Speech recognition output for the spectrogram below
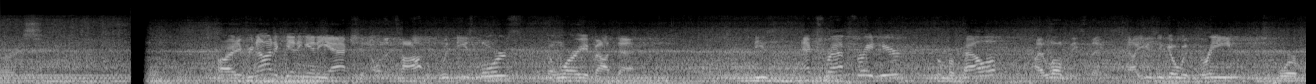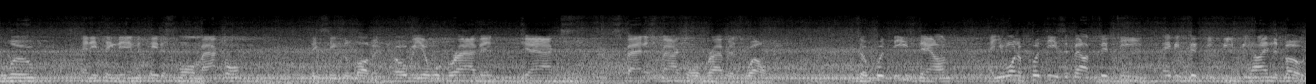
Nice. All right, if you're not getting any action on the top with these lures, don't worry about that. These X-Raps right here from Rapala, I love these things. Now, I usually go with green or blue, anything to imitate a small mackerel. They seem to love it. Cobia will grab it, Jacks, Spanish mackerel will grab it as well. So put these down, and you want to put these about 50, maybe 50 feet behind the boat.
